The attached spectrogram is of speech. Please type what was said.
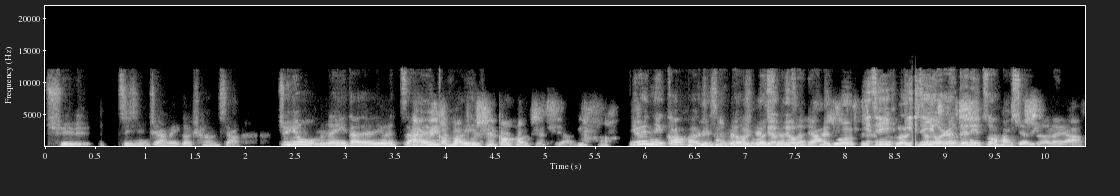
去进行这样的一个畅想。就因为我们那一代人，因为在为什么不是高考之前呢？因为你高考之前没有什么选择呀，已经已经有人给你做好选择了呀。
